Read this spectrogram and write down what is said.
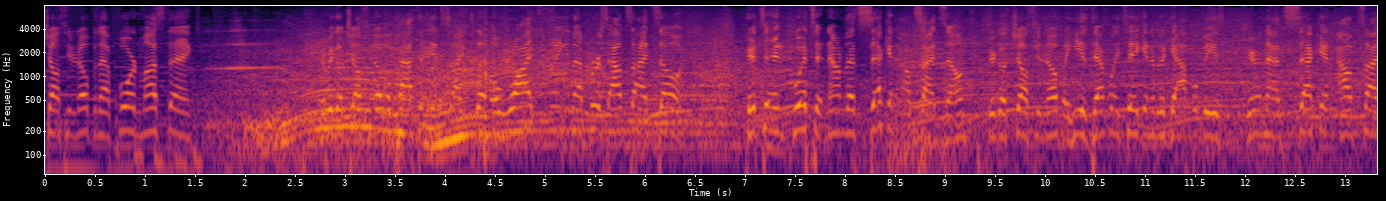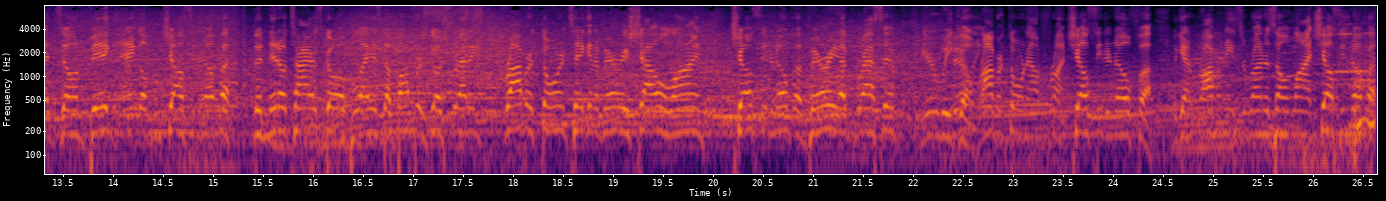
Chelsea Denofa, that Ford Mustang. Here we go, Chelsea Denofa past the inside clip. A wide swing in that first outside zone. Hits it and quits it. Now to that second outside zone. Here goes Chelsea Denofa. He is definitely taking him to the Gapplebees here in that second outside zone. Big angle from Chelsea Denofa. The Nitto tires go ablaze. The bumpers go shredding. Robert Thorne taking a very shallow line. Chelsea Denofa very aggressive. Here we go. Robert Thorne out front. Chelsea Denofa. Again, Robert needs to run his own line. Chelsea Denofa,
